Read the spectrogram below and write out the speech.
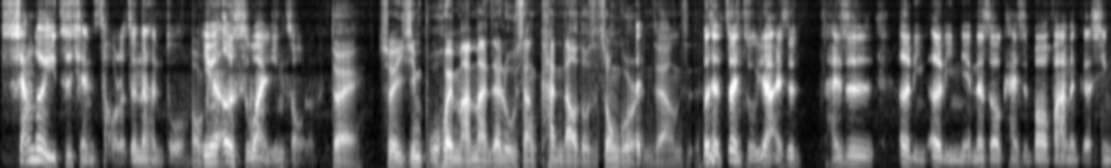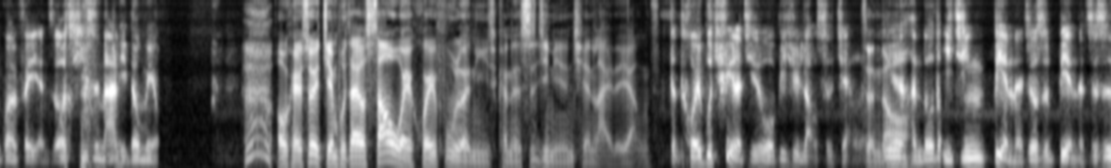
相对于之前少了，真的很多，okay, 因为二十万已经走了。对，所以已经不会满满在路上看到都是中国人这样子。不是，最主要还是还是二零二零年那时候开始爆发那个新冠肺炎之后，其实哪里都没有。OK，所以柬埔寨又稍微恢复了你可能十几年前来的样子，回不去了。其实我必须老实讲了，真的、哦，因为很多都已经变了，就是变了，只是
